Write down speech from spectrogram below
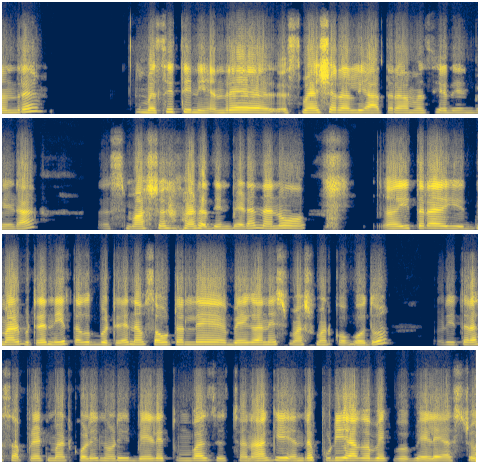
ಅಂದರೆ, ಮಸಿತೀನಿ. ಅಂದರೆ ಸ್ಮ್ಯಾಷರಲ್ಲಿ ಆ ಥರ ಮಸಿಯೋದೇನು ಬೇಡ. ಸ್ಮಾಶರ್ ಮಾಡೋದೇನು ಬೇಡ. ನಾನು ಈ ಥರ ಇದು ಮಾಡಿಬಿಟ್ರೆ, ನೀರು ತೆಗೆದ್ಬಿಟ್ರೆ ನಾವು ಸೌಟಲ್ಲೇ ಬೇಗನೆ ಸ್ಮಾಶ್ ಮಾಡ್ಕೋಬೋದು. ನೋಡಿ, ಈ ಥರ ಸಪ್ರೇಟ್ ಮಾಡ್ಕೊಳ್ಳಿ. ನೋಡಿ, ಬೇಳೆ ತುಂಬ ಚೆನ್ನಾಗಿ ಅಂದರೆ ಪುಡಿ ಆಗಬೇಕು ಬೇಳೆ ಅಷ್ಟು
